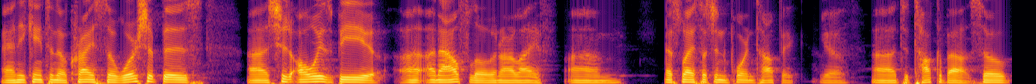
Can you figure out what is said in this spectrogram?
and he came to know Christ. So worship is uh, should always be a, an outflow in our life. Um, that's why it's such an important topic Yeah. uh, to talk about. So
